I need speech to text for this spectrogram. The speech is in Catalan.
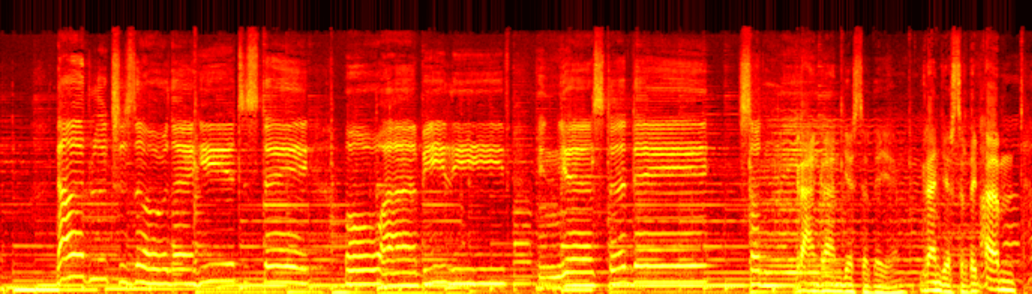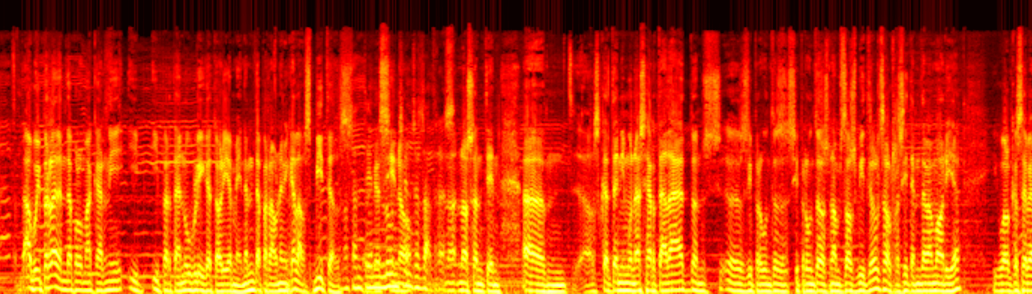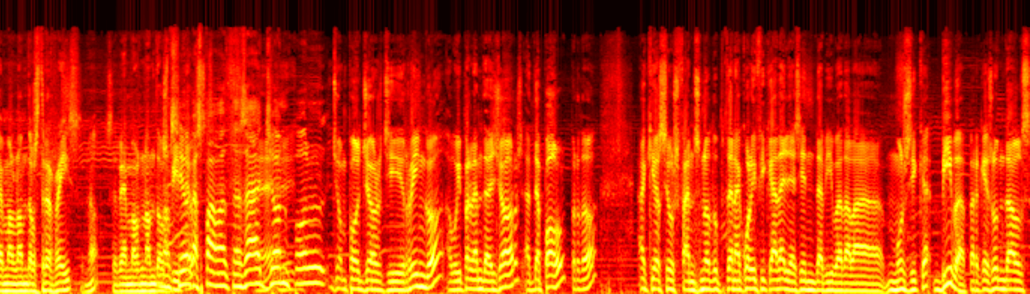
Now it looks as though they're here to stay. Oh, I believe in yesterday. Suddenly, Gran, gran Yesterday, eh? Gran Yesterday. Um, avui parlarem de Paul McCartney i, i, per tant, obligatòriament hem de parlar una mica dels Beatles. No s'entén l'un sense els altres. No, no s'entén. Um, els que tenim una certa edat, doncs, eh, si preguntes, si preguntes els noms dels Beatles, els recitem de memòria, igual que sabem el nom dels Tres Reis, no? Sabem el nom dels Melcior, Beatles. Gaspar Baltasar, Eh, John Paul... John Paul, George i Ringo. Avui parlem de George, de Paul, perdó. Aquí els seus fans no dubten a qualificar de llegenda viva de la música. Viva, perquè és un dels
